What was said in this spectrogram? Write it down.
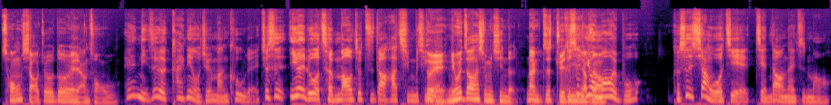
从小就都有养宠物，哎、你这个概念我觉得蛮酷的、就是因为如果成猫就知道它亲不亲对，你会知道它亲不亲人，那你这决可是幼定要不要？猫也不会。可是像我姐捡到的那只猫，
